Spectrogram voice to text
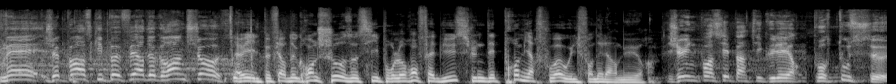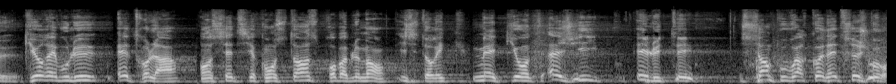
mais je pense qu'il peut faire de grandes choses. Ah oui, il peut faire de grandes choses aussi pour Laurent Fabius, l'une des premières fois où il fondait l'armure. J'ai une pensée particulière pour tous ceux qui auraient voulu être là en cette circonstance probablement historique, mais qui ont agi et lutté sans pouvoir connaître ce jour.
